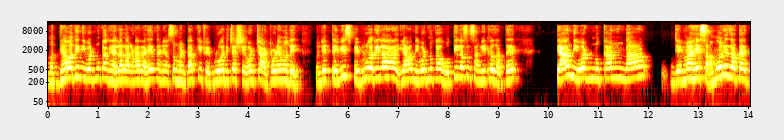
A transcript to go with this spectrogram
मध्यावधी निवडणुका घ्यायला लागणार आहेत. आणि असं म्हणतात की फेब्रुवारीच्या शेवटच्या आठवड्यामध्ये म्हणजे तेवीस फेब्रुवारीला या निवडणुका होतील असं सांगितलं जाते त्या निवडणुकांना जेव्हा हे सामोरे जात आहेत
